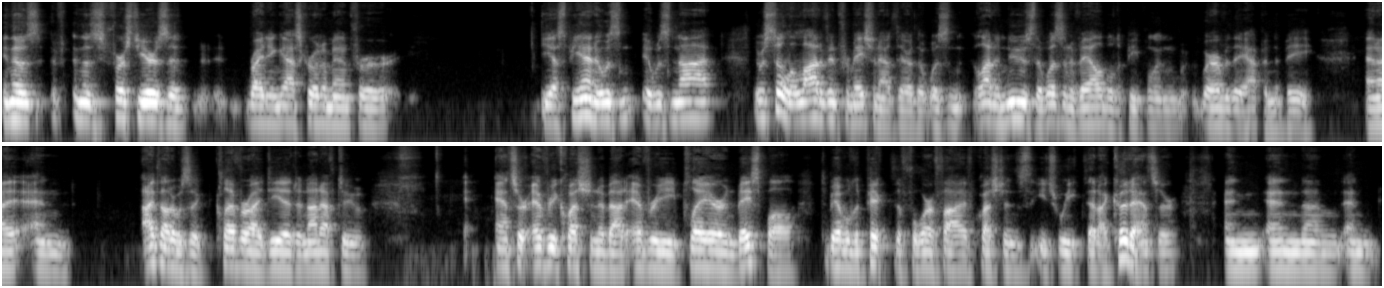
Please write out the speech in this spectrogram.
in those in those first years of writing Ask Rotoman for ESPN, it was it was not there was still a lot of information out there that wasn't a lot of news that wasn't available to people and wherever they happened to be, and I and I thought it was a clever idea to not have to answer every question about every player in baseball to be able to pick the four or five questions each week that I could answer and and um, and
